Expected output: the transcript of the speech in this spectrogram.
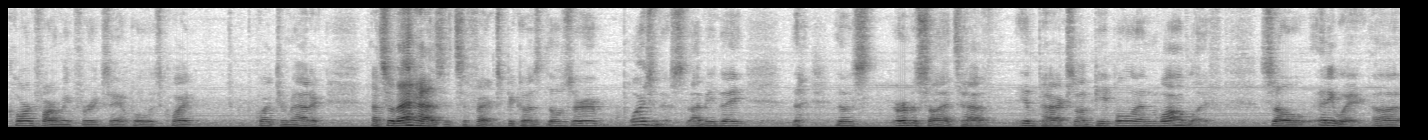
corn farming, for example, is quite quite dramatic, and so that has its effects because those are poisonous. I mean, they th those herbicides have impacts on people and wildlife. So anyway, uh,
